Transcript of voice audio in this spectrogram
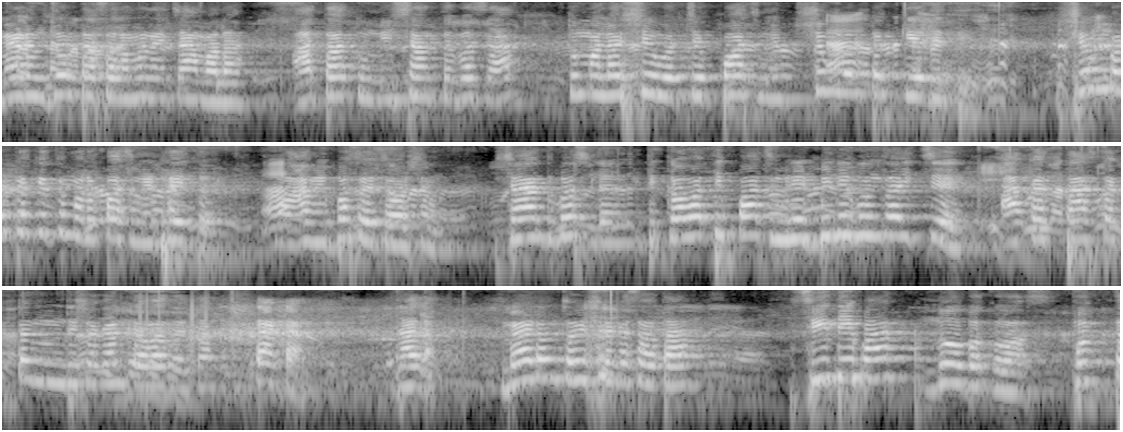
मॅडम जर तासाला म्हणायचं आम्हाला. आता तुम्ही शांत बसा. तुम्हाला शेवटचे पाच मिनिट शंभर टक्के देते. शंभर टक्के तुम्हाला पाच मिनिट व्हायचं मग आम्ही बसायचो शांत शांत बसलं. ती कवा ती पाच मिनिट बी निघून जायचे? आका तास टन दिशा घंटा वाजायचा. टाटा. झाला. मॅडमचा विषय कसा होता? सीधी बात नो बकवास. फक्त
